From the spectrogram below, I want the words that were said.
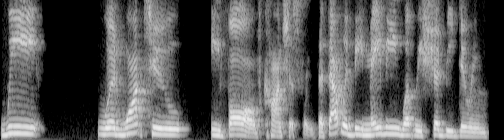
we would want to evolve consciously that that would be maybe what we should be doing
